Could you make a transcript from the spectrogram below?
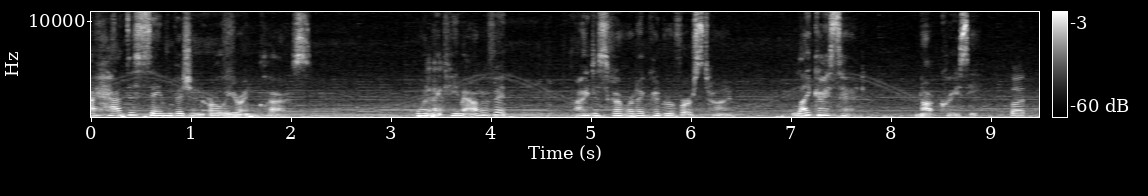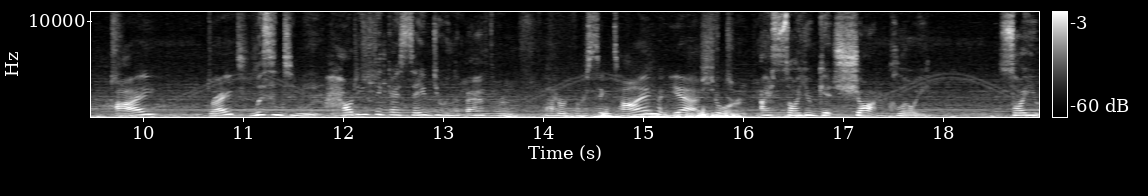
I had this same vision earlier in class. When I came out of it, I discovered I could reverse time. Like I said, not crazy. But high, right? Listen to me. How do you think I saved you in the bathroom? By reversing time? Yeah, sure. I saw you get shot, Chloe. Saw you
